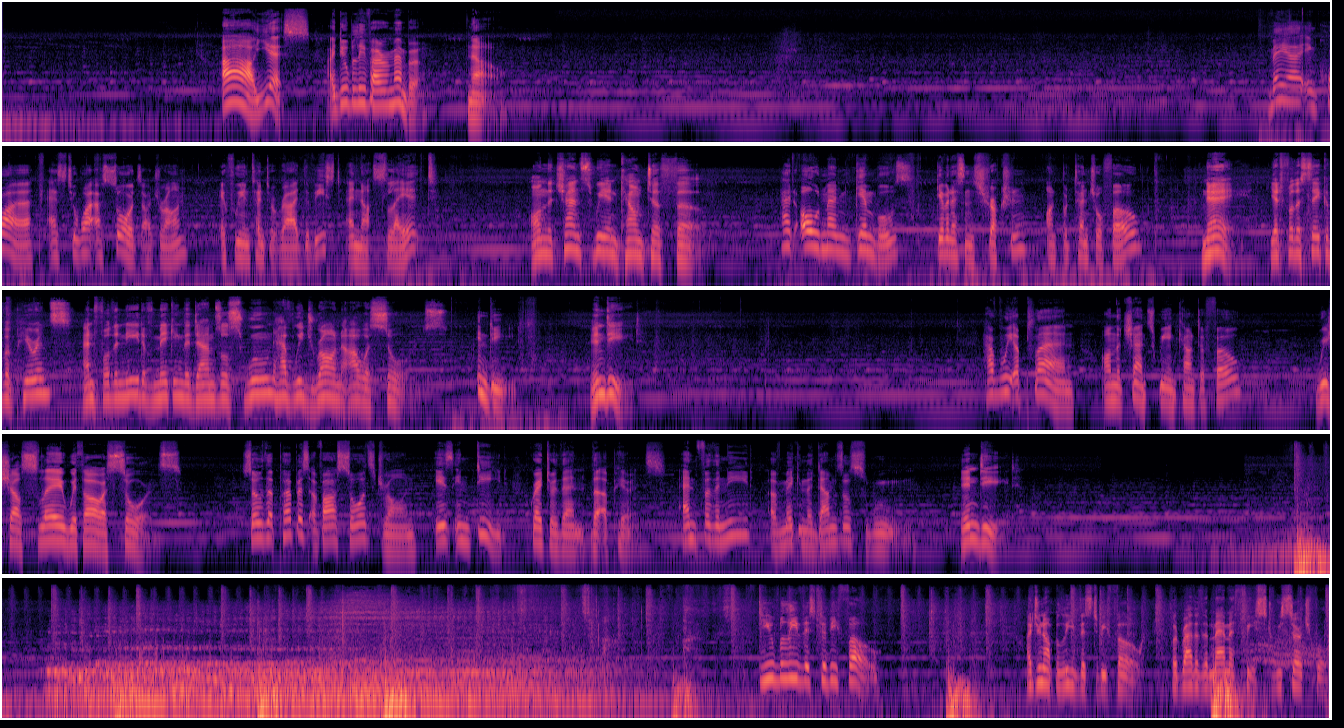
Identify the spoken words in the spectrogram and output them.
Ah, yes. I do believe I remember. Now. May I inquire as to why our swords are drawn, if we intend to ride the beast and not slay it? On the chance we encounter foe. Had Old Man Gimbals given us instruction on potential foe? Nay, yet for the sake of appearance, and for the need of making the damsel swoon, have we drawn our swords. Indeed. Indeed. Have we a plan on the chance we encounter foe? We shall slay with our swords. So the purpose of our swords drawn is indeed greater than the appearance, and for the need of making the damsel swoon. Indeed. Do you believe this to be foe? I do not believe this to be foe, but rather the mammoth beast we search for.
